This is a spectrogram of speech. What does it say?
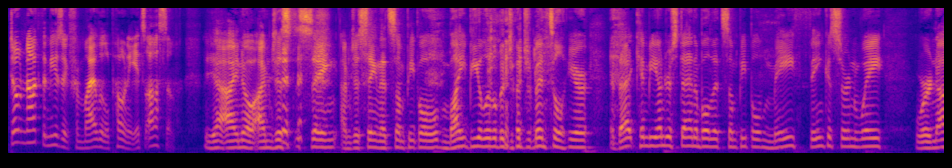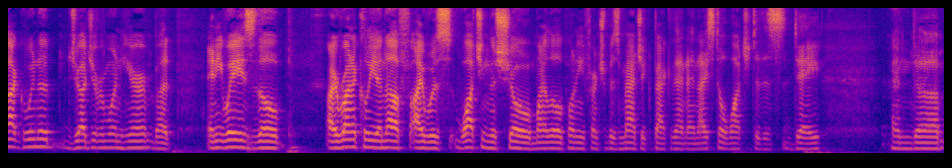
Don't knock the music from My Little Pony. It's awesome. Yeah, I know. I'm just saying. I'm just saying that some people might be a little bit judgmental here. That can be understandable. That some people may think a certain way. We're not going to judge everyone here, but anyways, though, ironically enough, I was watching the show My Little Pony: Friendship is Magic back then, and I still watch it to this day. And uh,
